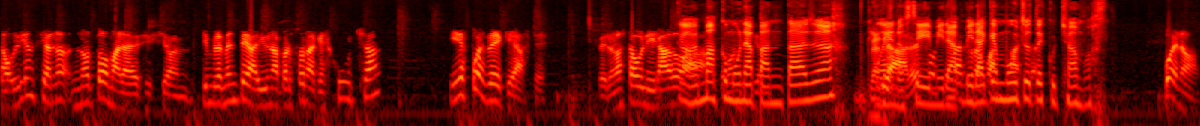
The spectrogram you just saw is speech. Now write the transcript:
la audiencia no, no toma la decisión. Simplemente hay una persona que escucha y después ve qué hace. Pero no está obligado Claro, a... es más como una decisión. pantalla. Claro. Bueno, Claro, sí, mira, mira que mucho pantalla. te escuchamos. Bueno,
